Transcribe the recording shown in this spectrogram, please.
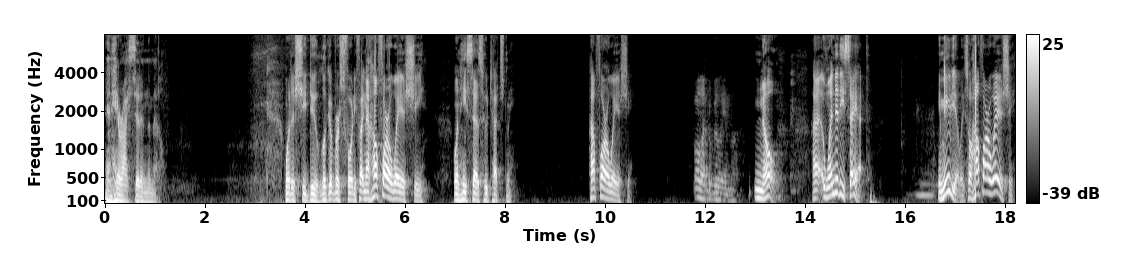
And here I sit in the middle. What does she do? Look at verse 45. Now, how far away is she when he says, Who touched me? How far away is she? Oh, like a billion miles. No. Uh, when did he say it? Immediately. So, how far away is she?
